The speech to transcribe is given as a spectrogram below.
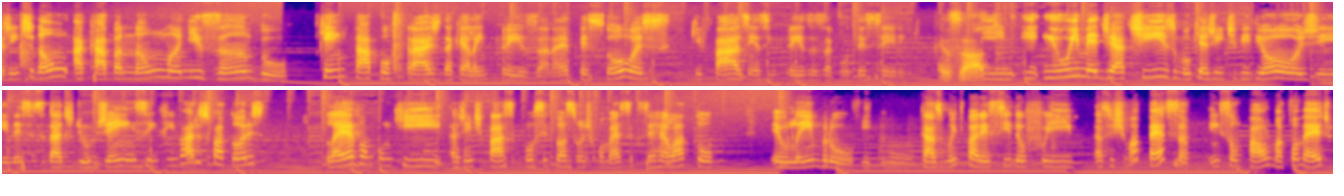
gente não acaba não humanizando quem está por trás daquela empresa, né? Pessoas que fazem as empresas acontecerem. Exato. E, e, e, o imediatismo que a gente vive hoje, necessidade de urgência, enfim, vários fatores levam com que a gente passe por situações como essa que você relatou. Eu lembro um caso muito parecido, eu fui assistir uma peça em São Paulo, uma comédia.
